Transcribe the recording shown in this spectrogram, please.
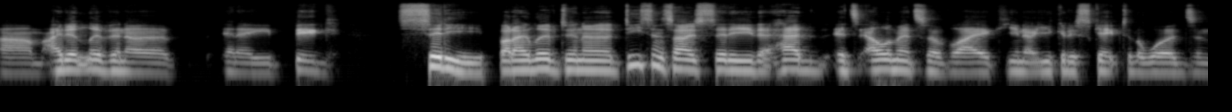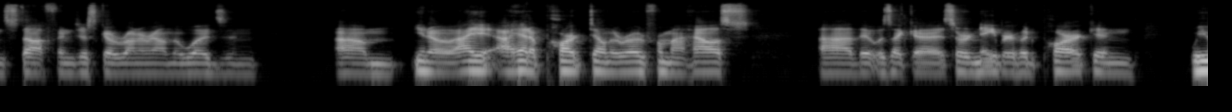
Um, I didn't live in a in a big city, but I lived in a decent sized city that had its elements of like you know you could escape to the woods and stuff and just go run around the woods and um, you know I I had a park down the road from my house uh, that was like a sort of neighborhood park and we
